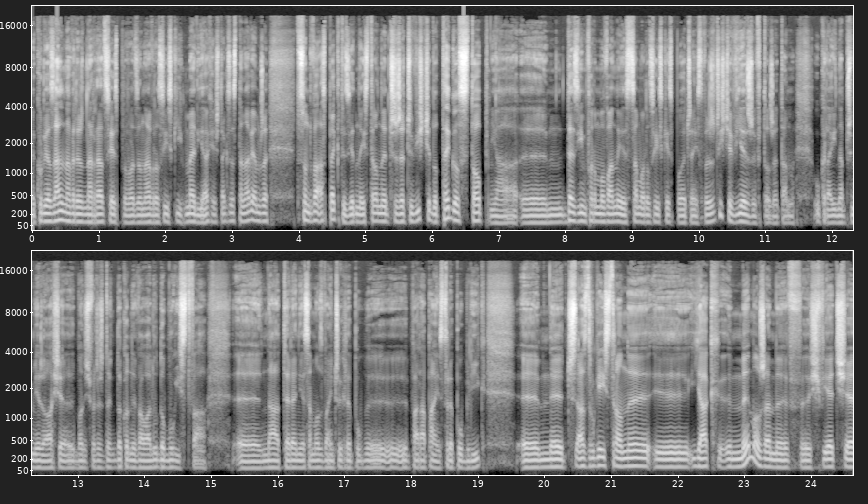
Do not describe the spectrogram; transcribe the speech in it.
e, kuriozalna wręcz narracja jest prowadzona w rosyjskich mediach. Ja się tak zastanawiam, że to są dwa aspekty. Z jednej strony, czy rzeczywiście do tego stopnia e, dezinformowane jest samo rosyjskie społeczeństwo, rzeczywiście wierzy w to, że tam Ukraina przymierzała się, bądź wręcz dokonywała ludobójstwa e, na terenie samozwańczych para państw republik. A z drugiej strony, jak my możemy w świecie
